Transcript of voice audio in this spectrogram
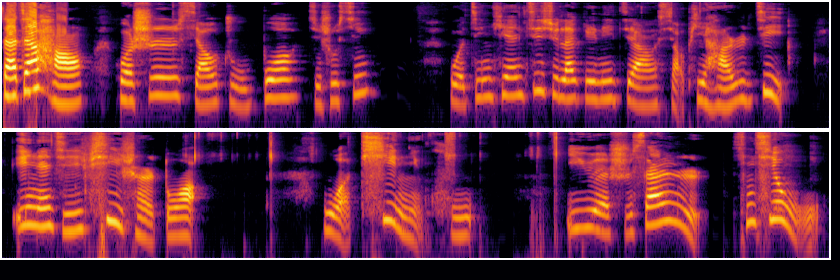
大家好，我是小主播纪舒心。我今天继续来给你讲《小屁孩日记》，一年级屁事儿多。我替你哭。一月十三日，星期五，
